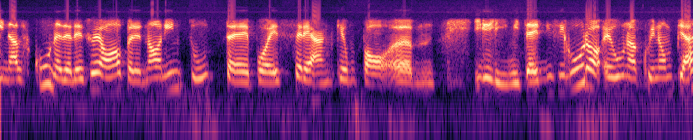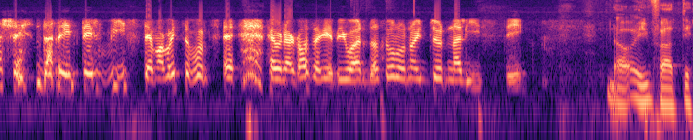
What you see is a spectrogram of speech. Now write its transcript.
in alcune delle sue opere, non in tutte, può essere anche un po' ehm, il limite. Di sicuro è uno a cui non piace dare interviste, ma questo forse è una cosa che riguarda solo noi giornalisti. No, infatti.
